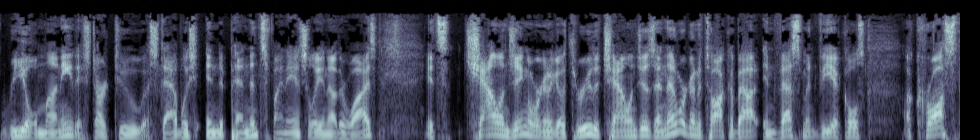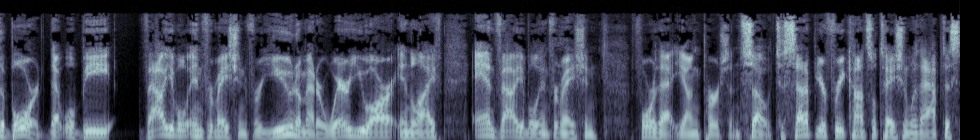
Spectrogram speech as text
real money. They start to establish independence financially and otherwise. It's challenging. and We're going to go through the challenges and then we're going to talk about investment vehicles across the board that will be valuable information for you no matter where you are in life and valuable information for that young person. So to set up your free consultation with Aptus,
